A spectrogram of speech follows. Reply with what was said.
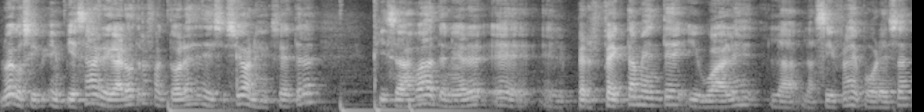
Luego, si empiezas a agregar otros factores de decisiones, etc., quizás vas a tener eh, perfectamente iguales las cifras de pobreza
